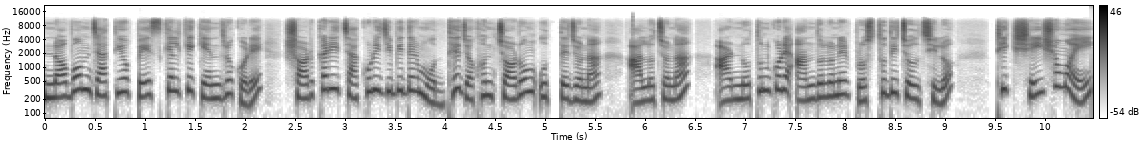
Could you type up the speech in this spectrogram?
নবম জাতীয় পে স্কেলকে কেন্দ্র করে সরকারি চাকুরিজীবীদের মধ্যে যখন চরম উত্তেজনা, আলোচনা আর নতুন করে আন্দোলনের প্রস্তুতি চলছিল, ঠিক সেই সময়েই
